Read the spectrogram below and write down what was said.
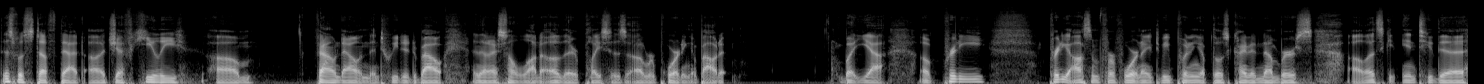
This was stuff that uh, Geoff Keighley. Um, found out and then tweeted about and then i saw a lot of other places uh, reporting about it but yeah a pretty pretty awesome for Fortnite to be putting up those kind of numbers. Uh, let's get into the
